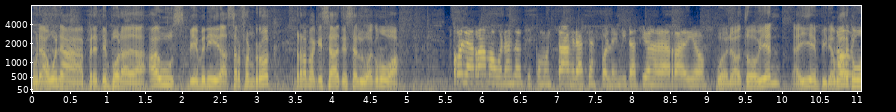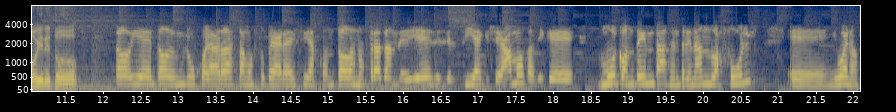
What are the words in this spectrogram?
Una buena pretemporada. Agus, bienvenida a Surf and Rock. Rama Quesada te saluda, ¿cómo va? Hola Rama, buenas noches, ¿cómo estás? Gracias por la invitación a la radio. Bueno, ¿todo bien? Ahí en Pinamar, ¿cómo viene todo? Todo bien, todo un lujo, la verdad estamos súper agradecidas con todos, nos tratan de 10 desde el día en que llegamos, así que muy contentas, entrenando a full. Eh, y bueno,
